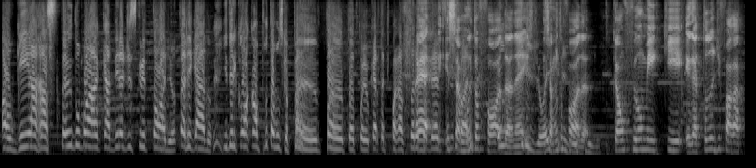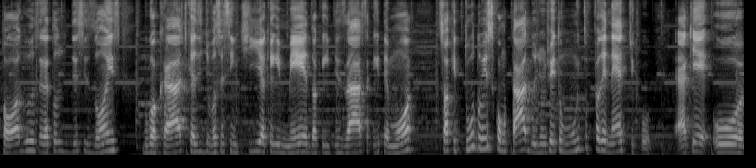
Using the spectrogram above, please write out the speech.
alguém arrastando uma cadeira de escritório, tá ligado? E daí ele coloca uma puta música. Pam, pam, pam, pam, e o cara tá, tipo, arrastando a É, cadeira de isso é escritório. muito foda, né? Isso, incrível, isso é muito incrível, foda. incrível. Que é um filme que ele é todo de falatórios, ele é todo de decisões burocráticas e de você sentir aquele medo, aquele desastre, aquele temor. Só que tudo isso contado de um jeito muito frenético. É que o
